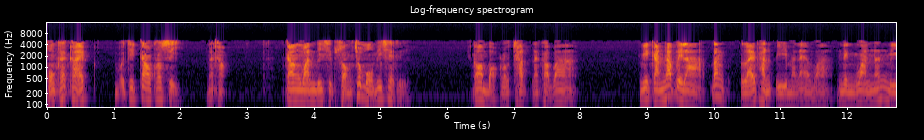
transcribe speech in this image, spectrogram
คงคล้ายๆบทที่เก้าข้อสี่นะครับ กลางวันมีสิบสองชั่วโมงไม่ใช่หรือ ก็บอกเราชัดนะครับว่า มีการนับเวลาตั้งหลายพันปีมาแล้วว่าหนึ่งวันนั้นมี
